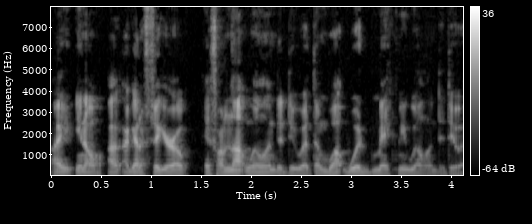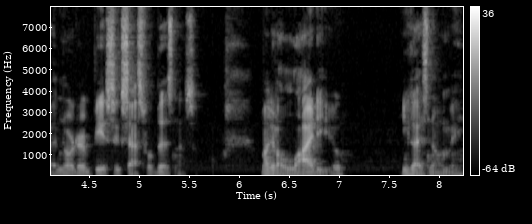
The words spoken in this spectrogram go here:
I you know I, I got to figure out if I'm not willing to do it, then what would make me willing to do it in order to be a successful business? I'm not going to lie to you. You guys know me.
